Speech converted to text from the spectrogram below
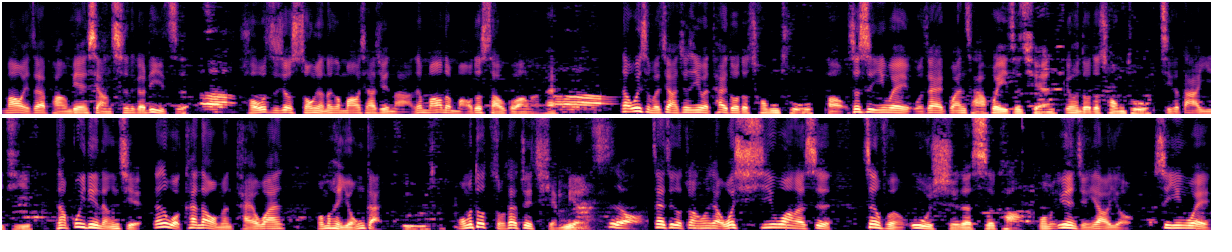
猫也在旁边想吃那个栗子，猴子就怂恿那个猫下去拿，那猫的毛都烧光了。哎，那为什么这样？就是因为太多的冲突。好，这是因为我在观察会议之前有很多的冲突，几个大议题，那不一定能解。但是我看到我们台湾，我们很勇敢，嗯，我们都走在最前面。是哦，在这个状况下，我希望的是政府很务实的思考，我们愿景要有，是因为。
